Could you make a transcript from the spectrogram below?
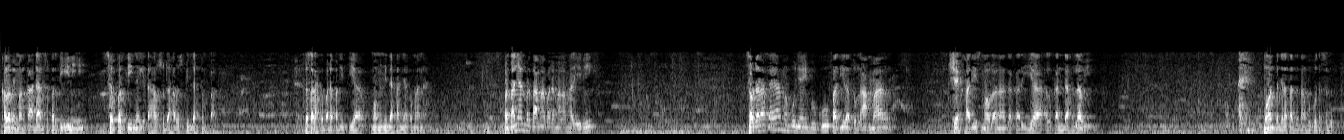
Kalau memang keadaan seperti ini, sepertinya kita harus sudah harus pindah tempat. Terserah kepada panitia mau memindahkannya ke mana. Pertanyaan pertama pada malam hari ini, saudara saya mempunyai buku Fadilatul A'mal Syekh Hadis Maulana Zakaria Al-Kandahlawi. Mohon penjelasan tentang buku tersebut.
